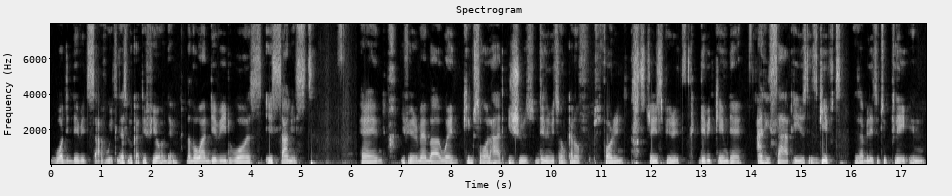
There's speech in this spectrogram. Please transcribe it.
What did David serve with? Let's look at a few of them. Number one, David was a psalmist. And if you remember when King Saul had issues dealing with some kind of foreign strange spirits, David came there and he served. He used his gift, his ability to play in,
